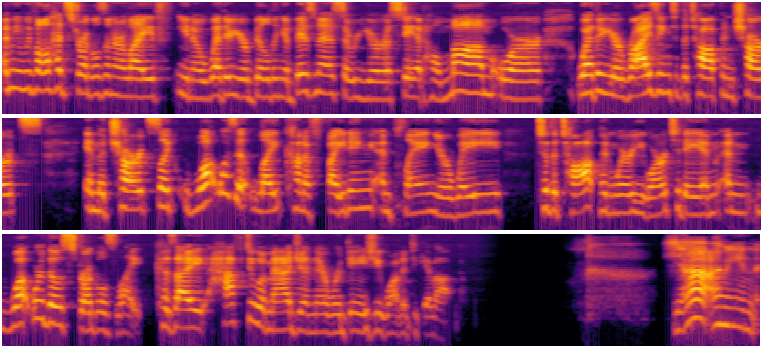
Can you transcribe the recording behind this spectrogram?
I mean, we've all had struggles in our life, you know, whether you're building a business or you're a stay at home mom or whether you're rising to the top in charts, in the charts. Like, what was it like kind of fighting and playing your way to the top and where you are today? And, and what were those struggles like? Because I have to imagine there were days you wanted to give up. Yeah. I mean,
